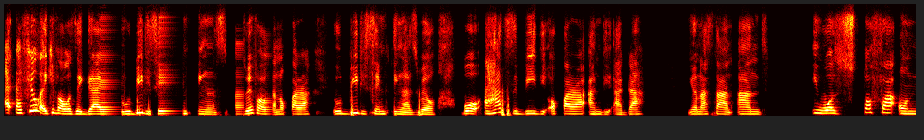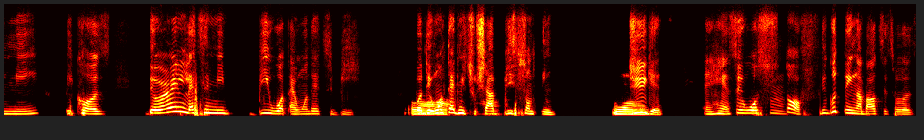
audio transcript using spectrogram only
I, I, feel like if I was a guy, it would be the same thing as, as well. If I was an opara, it would be the same thing as well. But I had to be the opara and the ada, you understand? And it was tougher on me because they weren't letting me be what I wanted to be, but they wanted me to shall be something. Yeah. Do you get? Uh-huh. So it was hmm. tough. The good thing about it was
